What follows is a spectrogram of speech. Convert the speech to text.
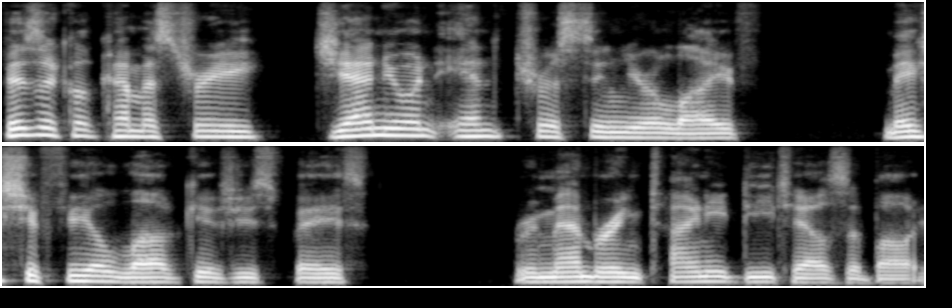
physical chemistry, genuine interest in your life, makes you feel love, gives you space, remembering tiny details about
